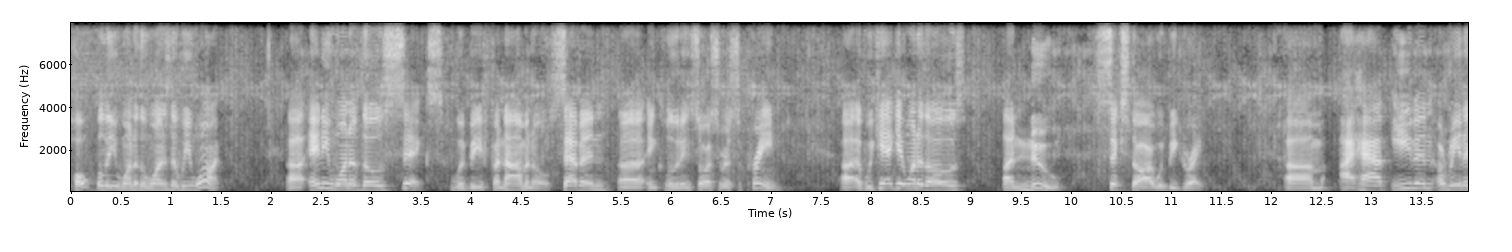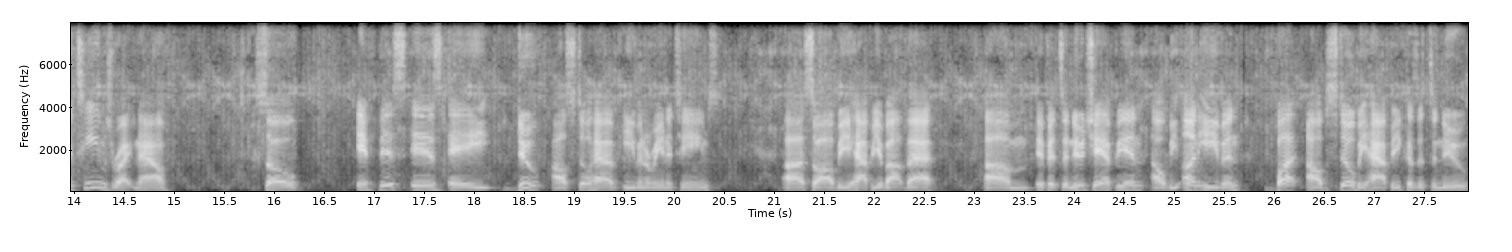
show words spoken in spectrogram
Hopefully one of the ones that we want. Uh, any one of those six would be phenomenal. Seven, uh, including Sorcerer Supreme. Uh, if we can't get one of those, a new six star would be great. Um, I have even arena teams right now. So if this is a dupe, I'll still have even arena teams. Uh, so I'll be happy about that. Um, if it's a new champion, I'll be uneven, but I'll still be happy because it's a new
